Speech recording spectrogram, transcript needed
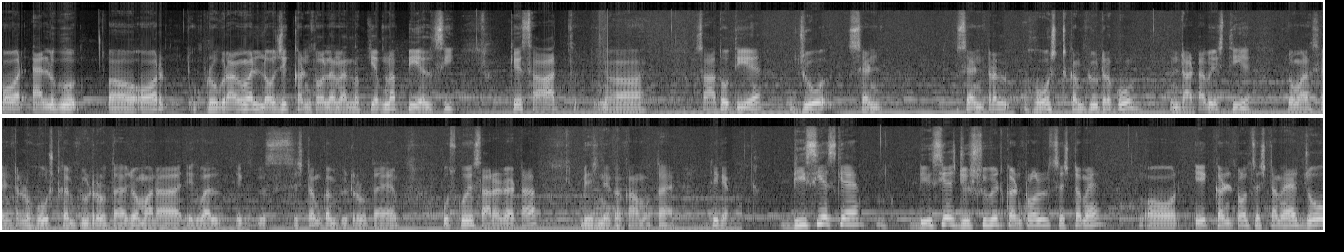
और एल्गो और प्रोग्रामेबल लॉजिक कंट्रोलर मतलब कि अपना पीएलसी के साथ आ, साथ होती है जो सेंट सेंट्रल होस्ट कंप्यूटर को डाटा भेजती है। जो हमारा सेंट्रल होस्ट कंप्यूटर होता है, जो हमारा एक बार, एक सिस्टम कंप्यूटर होता है, उसको ये सारा डाटा भेजने का काम होता है। ठीक है? डीसीएस क्या है? डीसीएस डिस्ट्रीब्यूट कंट्रोल सिस्टम है और एक कंट्रोल सिस्टम है जो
